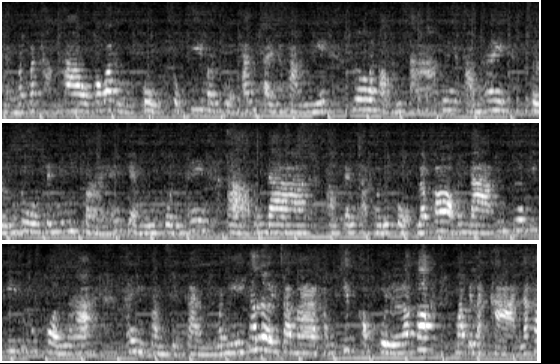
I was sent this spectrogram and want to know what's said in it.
ห่งวัดมะขามเท่า เพราะว่าหลวงปู่สุขที่มารุโกะตั้งใจจะทำนี้ เพื่อวันออกพรรษาเพื่อจะทำให้เสริมดวงเป็นนิมิตหมายให้แก่มงคลให้อ่าบรรดาอ่าแฟนคลับมารุโกะแล้วก็บรรดาเพื่อนๆพี่ๆทุกๆคนนะคะให้มีความสุขกัน วันนี้ก็เลยจะมาทำคลิปขอบคุณแล้วก็ มาเป็นหลักฐานแล้วก็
